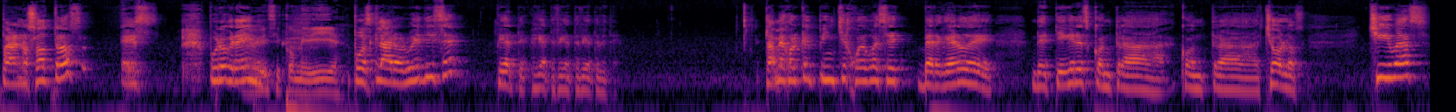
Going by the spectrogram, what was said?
para nosotros es puro gravy. sí, comidilla. Pues claro, Luis dice, fíjate, fíjate, fíjate, fíjate, fíjate. Está mejor que el pinche juego ese verguero de, de Tigres contra, contra Cholos. Chivas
